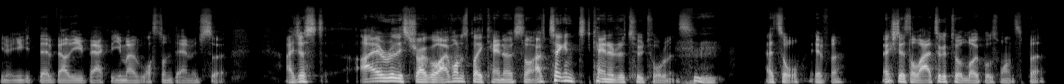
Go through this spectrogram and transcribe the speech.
You know you get that value back that you might have lost on damage. So I just I really struggle. I've wanted to play Kano so I've taken Kano to two tournaments. Hmm. That's all ever. Actually, that's a lie. I took it to a locals once, but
